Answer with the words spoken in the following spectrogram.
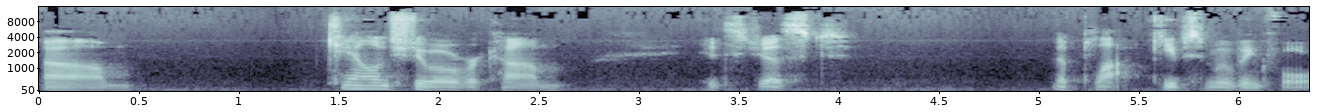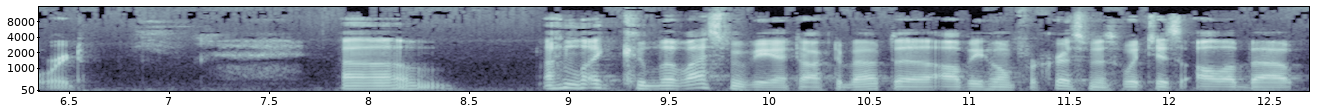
um, challenge to overcome. It's just the plot keeps moving forward. Um, unlike the last movie I talked about, uh, I'll Be Home for Christmas, which is all about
